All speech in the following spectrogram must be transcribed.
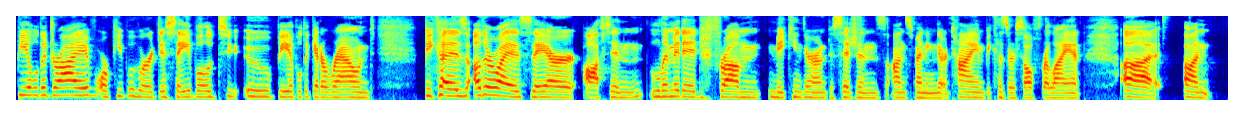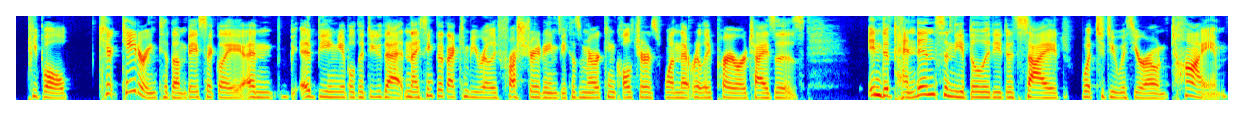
be able to drive or people who are disabled to be able to get around because otherwise they are often limited from making their own decisions on spending their time because they're self-reliant uh, on people c- catering to them basically and b- eh, being able to do that. And i think that that can be really frustrating because american culture is one that really prioritizes independence and the ability to decide what to do with your own time.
